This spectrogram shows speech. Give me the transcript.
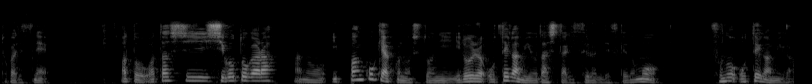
とかですねあと私仕事柄あの一般顧客の人にいろいろお手紙を出したりするんですけどもそのお手紙が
